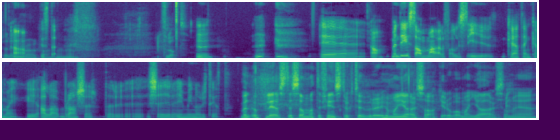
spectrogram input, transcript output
För det är Ja, några år kvar. just det. Men, ja. Förlåt. Eh, ja, men det är samma i alla fall, i, kan jag tänka mig, i alla branscher där eh, tjejer är i minoritet. Men upplevs det som att det finns strukturer i hur man gör saker och vad man gör som är,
